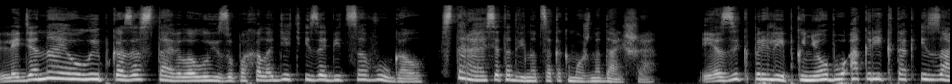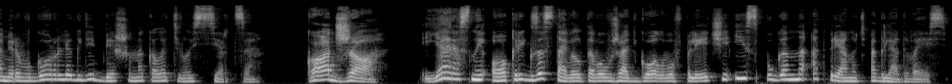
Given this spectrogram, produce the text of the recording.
Ледяная улыбка заставила Луизу похолодеть и забиться в угол, стараясь отодвинуться как можно дальше. Язык прилип к небу, а крик так и замер в горле, где бешено колотилось сердце. «Коджо!» Яростный окрик заставил того вжать голову в плечи и испуганно отпрянуть, оглядываясь.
